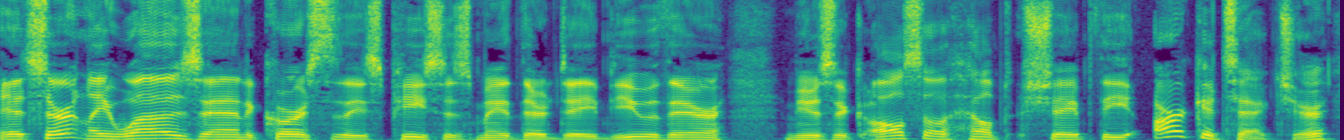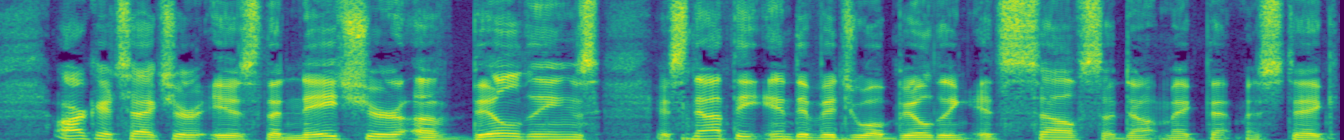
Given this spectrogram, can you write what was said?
It certainly was, and of course, these pieces made their debut there. Music also helped shape the architecture. Architecture is the nature of buildings, it's not the individual building itself, so don't make that mistake.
